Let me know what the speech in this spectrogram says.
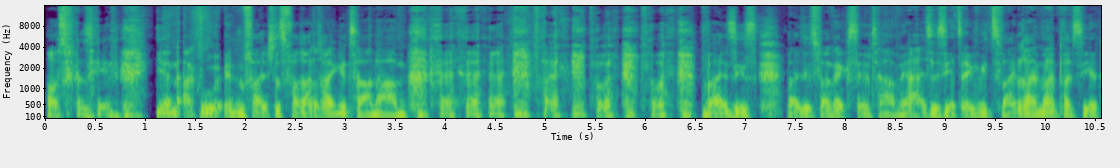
aus Versehen ihren Akku in ein falsches Fahrrad reingetan haben, weil, weil sie es verwechselt haben. Ja, also es ist jetzt irgendwie zwei, dreimal passiert.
